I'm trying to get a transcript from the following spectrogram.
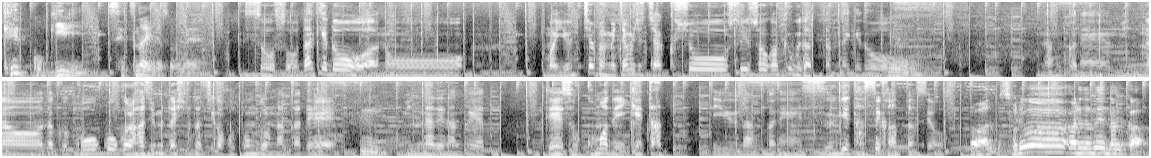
結構ギリ切ないねそれね。そうそう。だけどあのーまあ言っちゃえばめちゃめちゃ弱小吹奏楽部だったんだけど、うなんかねみんなだから高校から始めた人たちがほとんどの中でんうん。みんなでなんかやってそこまでいけたっていうなんかねすげえ達成感あったんですよ。あそれはあれだね。なんか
